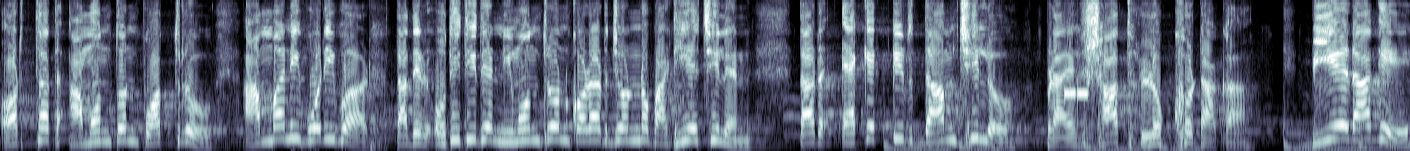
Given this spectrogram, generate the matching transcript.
অর্থাৎ আমন্ত্রণ পত্র আম্বানি পরিবার তাদের অতিথিদের নিমন্ত্রণ করার জন্য পাঠিয়েছিলেন। তার এক একটির দাম ছিল প্রায় সাত লক্ষ টাকা। বিয়ের আগে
